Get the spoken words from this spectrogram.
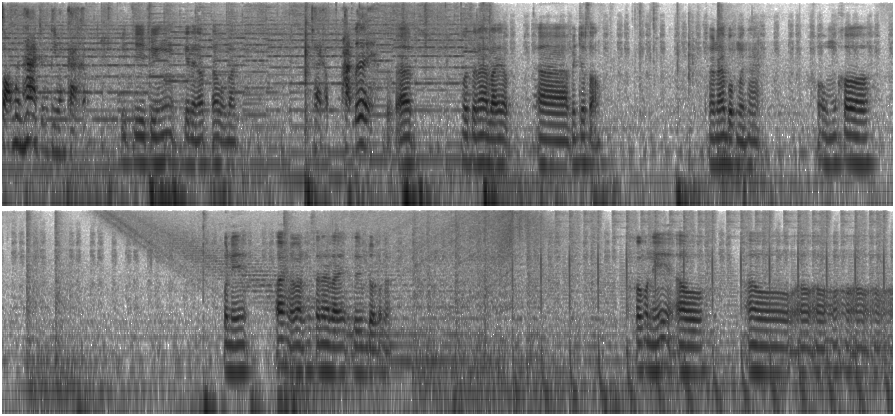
สองหมื่นห้าจงตีบังกาศครับพีจีทิ้งเกณฑ์หนึ่งครับตามผมมาใช่ครับผ่านเลยจบการโฆษณาอะไรครับ อ่า เป็นจุดสองเท่านั้นบวกหมื่นห้าผมขอ คนนี้เอ้ยเดี๋ยวก่อนโฆษณาอะไรลืมโดดแล้วกันเขาคนนี้เอา เอาเอาเอาเอาเอาเอาเอาเอา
